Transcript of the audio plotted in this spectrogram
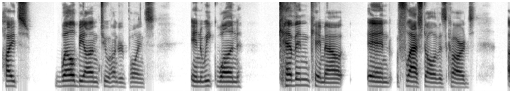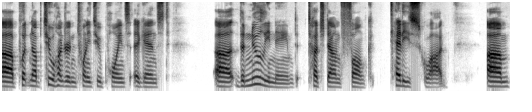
heights well beyond 200 points. In week one, Kevin came out and flashed all of his cards, uh, putting up 222 points against uh, the newly named Touchdown Funk Teddy's squad. Um,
